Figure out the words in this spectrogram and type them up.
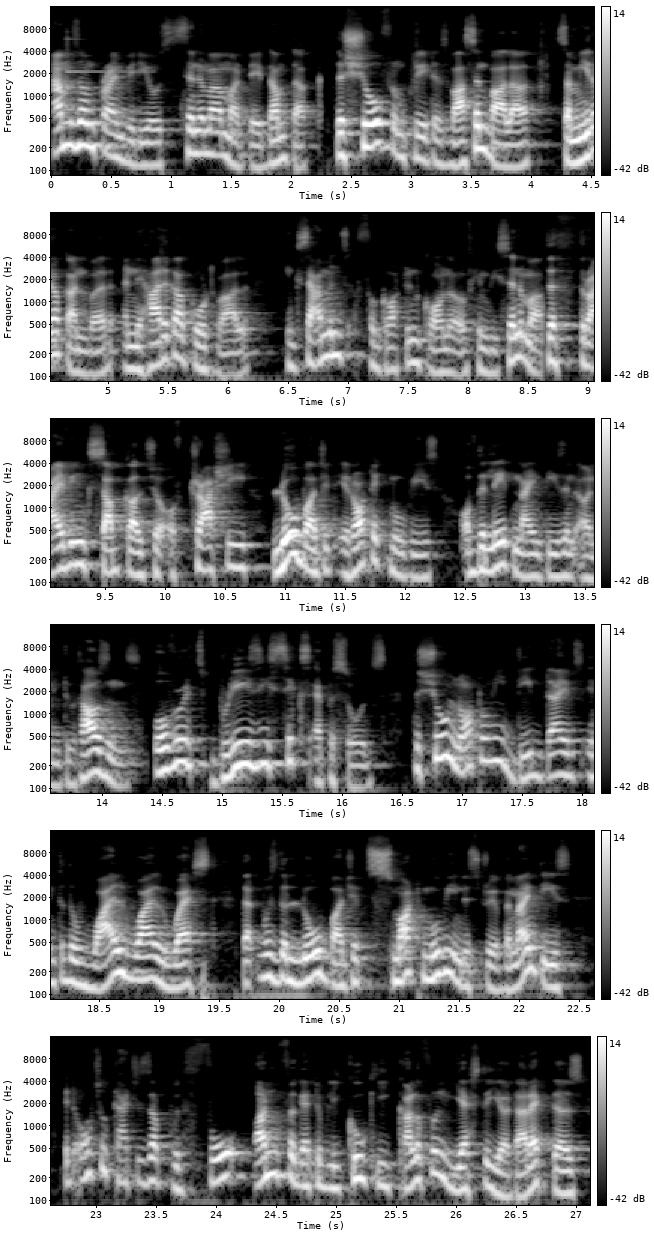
Amazon Prime Video's Cinema Marte Dum Tak. The show from creators Vasan Bala, Samira Kanwar, and Niharika Kotwal examines a forgotten corner of Hindi cinema, the thriving subculture of trashy, low-budget erotic movies of the late 90s and early 2000s. Over its breezy six episodes, the show not only deep dives into the wild wild west that was the low-budget smart movie industry of the 90s, it also catches up with four unforgettably kooky, colorful yesteryear directors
